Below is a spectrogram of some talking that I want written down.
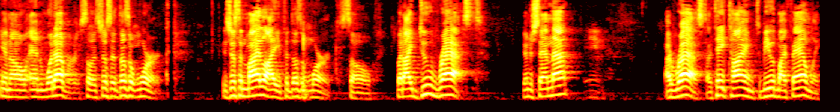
you know, and whatever. So it's just it doesn't work. It's just in my life it doesn't work. So but I do rest. You understand that? Amen. I rest. I take time to be with my family.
